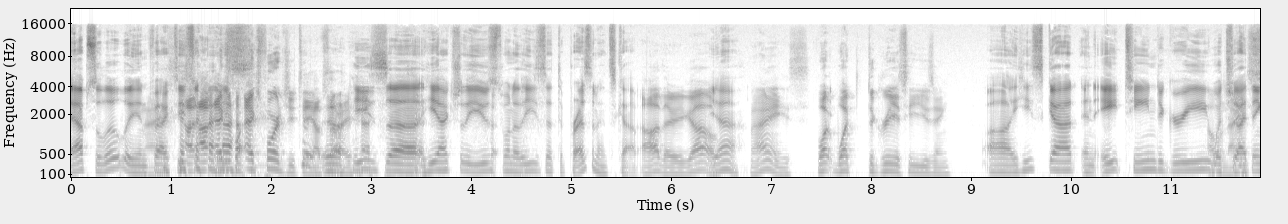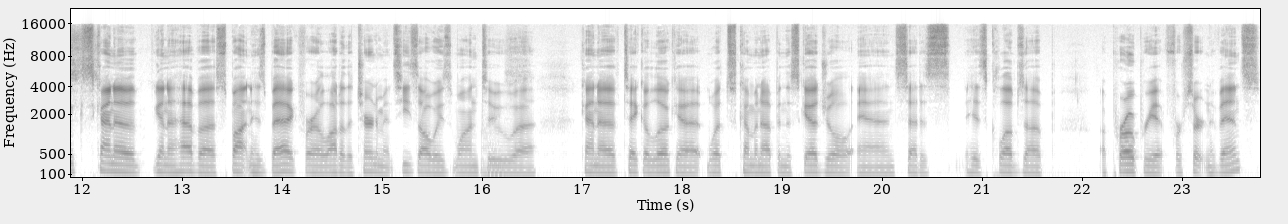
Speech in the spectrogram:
Absolutely. In fact, he's, uh, uh, X, Forge UT. I'm sorry. he's uh, he actually used one of these at the President's Cup. Oh, there you go. Yeah. Nice. What what degree is he using? Uh, he's got an 18 degree, Oh, which I think is kind of gonna have a spot in his bag for a lot of the tournaments. He's always one to uh, kind of take a look at what's coming up in the schedule and set his his clubs up appropriate for certain events.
